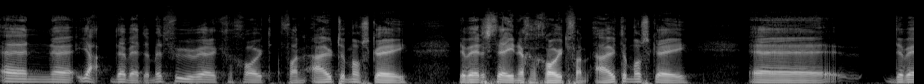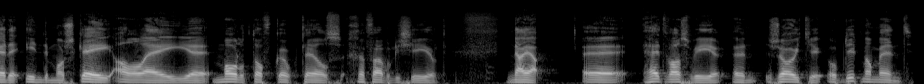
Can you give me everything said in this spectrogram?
En uh, ja, daar werd er met vuurwerk gegooid vanuit de moskee. Er werden stenen gegooid vanuit de moskee. Uh, er werden in de moskee allerlei uh, molotovcocktails gefabriceerd. Nou ja, het was weer een zooitje. Op dit moment,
